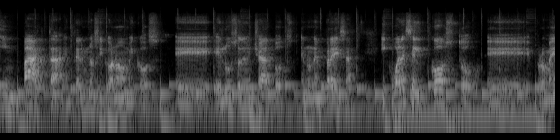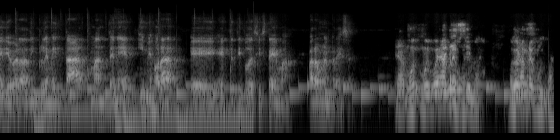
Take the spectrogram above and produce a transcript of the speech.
impacta en términos económicos eh, el uso de un chatbot en una empresa y cuál es el costo eh, promedio, ¿verdad?, de implementar, mantener y mejorar eh, este tipo de sistema para una empresa. muy, muy buena pregunta. Muy buena pregunta.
